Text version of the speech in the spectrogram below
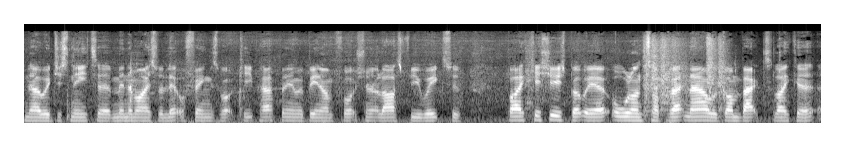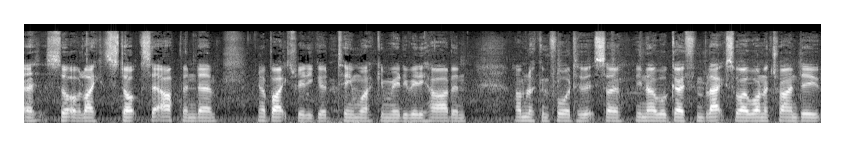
you know we just need to minimise the little things what keep happening we've been unfortunate the last few weeks with bike issues, but we're all on top of that now. We've gone back to like a, a sort of like a stock setup, and um, our bike's really good. Team working really, really hard, and I'm looking forward to it. So you know, we'll go from black. So I want to try and do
